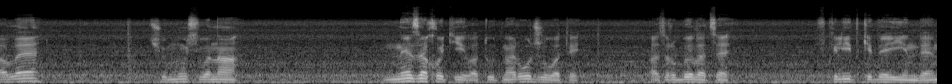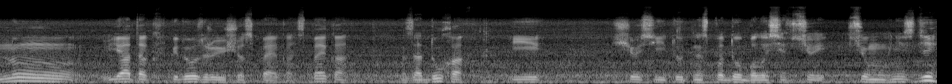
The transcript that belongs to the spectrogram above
але чомусь вона не захотіла тут народжувати, а зробила це в клітки де-інде. Ну, я так підозрюю, що спека. Спека, задуха і щось їй тут не сподобалося в, цьому гнізді.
